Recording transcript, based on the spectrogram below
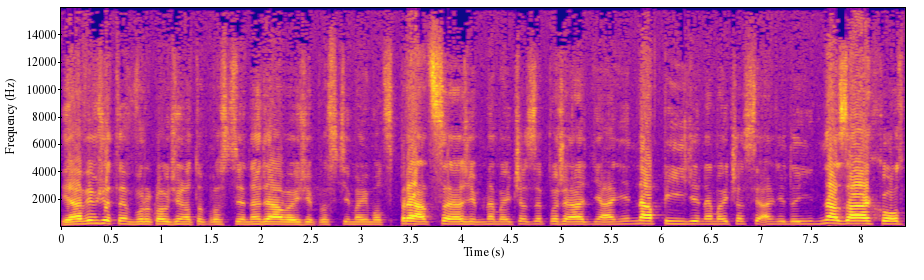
Já vím, že ten workload, že na to prostě nedávají, že prostě mají moc práce a že nemají čas se pořádně ani napít, že nemají čas se ani dojít na záchod,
